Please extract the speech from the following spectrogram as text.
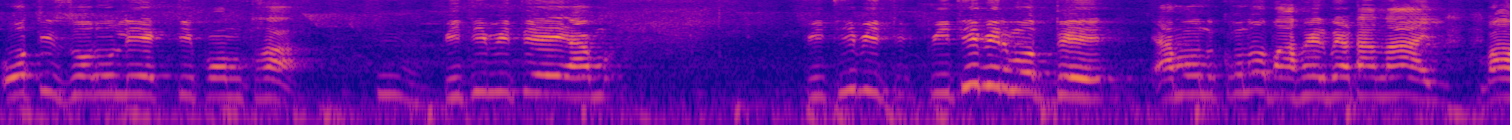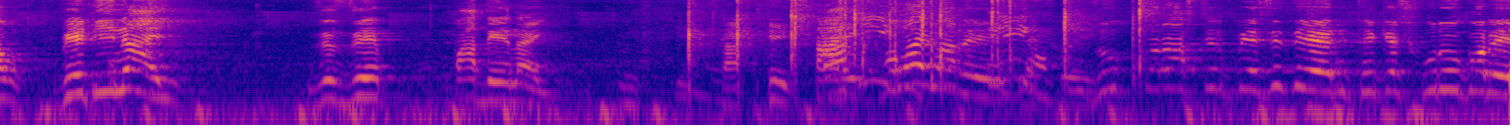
অতি জরুরি একটি পন্থা। পৃথিবীতে পৃথিবী পৃথিবীর মধ্যে এমন কোনো বাপের বেটা নাই বা বেটি নাই যে যে পাদে নাই। সবাই মারে। যুক্তরাষ্ট্রের প্রেসিডেন্ট থেকে শুরু করে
